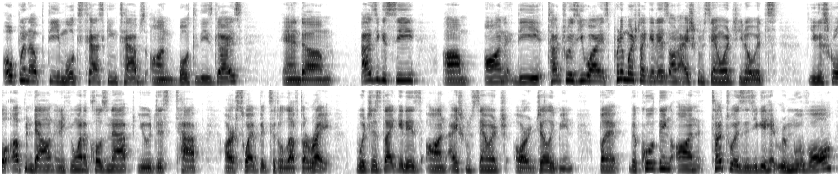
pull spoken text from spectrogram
open up the multitasking tabs on both of these guys. And um, as you can see um, on the TouchWiz UI, it's pretty much like it is on Ice Cream Sandwich. You know, it's you can scroll up and down, and if you want to close an app, you would just tap or swipe it to the left or right, which is like it is on Ice Cream Sandwich or Jelly Bean. But the cool thing on TouchWiz is you can hit remove all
